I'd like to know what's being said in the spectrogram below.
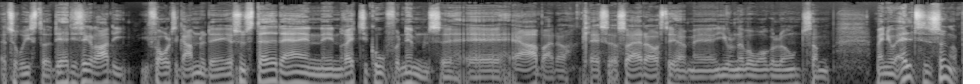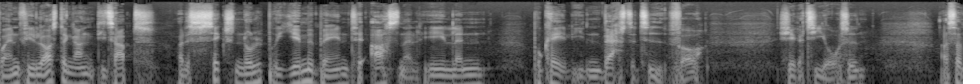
af turister. Det har de sikkert ret i, i forhold til gamle dage. Jeg synes stadig, der er en, en rigtig god fornemmelse af, af arbejderklasse, og så er der også det her med You'll Never Walk Alone, som man jo altid synger på Anfield, også dengang de tabte var det 6-0 på hjemmebane til Arsenal i en eller anden pokal i den værste tid for cirka 10 år siden. Og så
